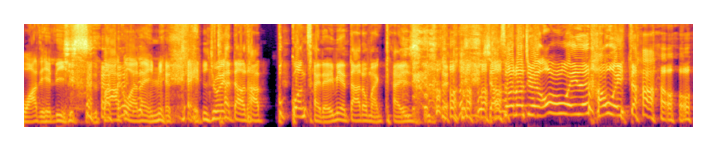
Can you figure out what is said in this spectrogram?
挖这些历史八卦那一面。哎，你就会看到他不光彩的一面，大家都蛮开心的。小时候都觉得哦，伟人好伟大哦。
